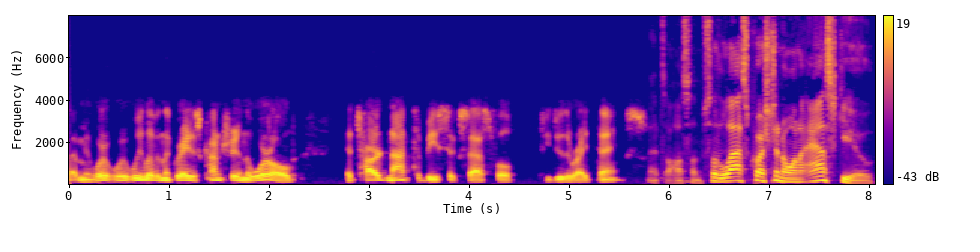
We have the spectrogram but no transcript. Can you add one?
I mean, we're, we live in the greatest country in the world. It's hard not to be successful if you do the right things. That's awesome. So the last question I want to ask you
